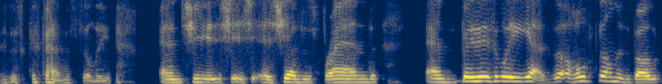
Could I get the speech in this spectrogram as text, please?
It's just kind of silly. And she she she, she has this friend, and basically, yeah, the whole film is about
